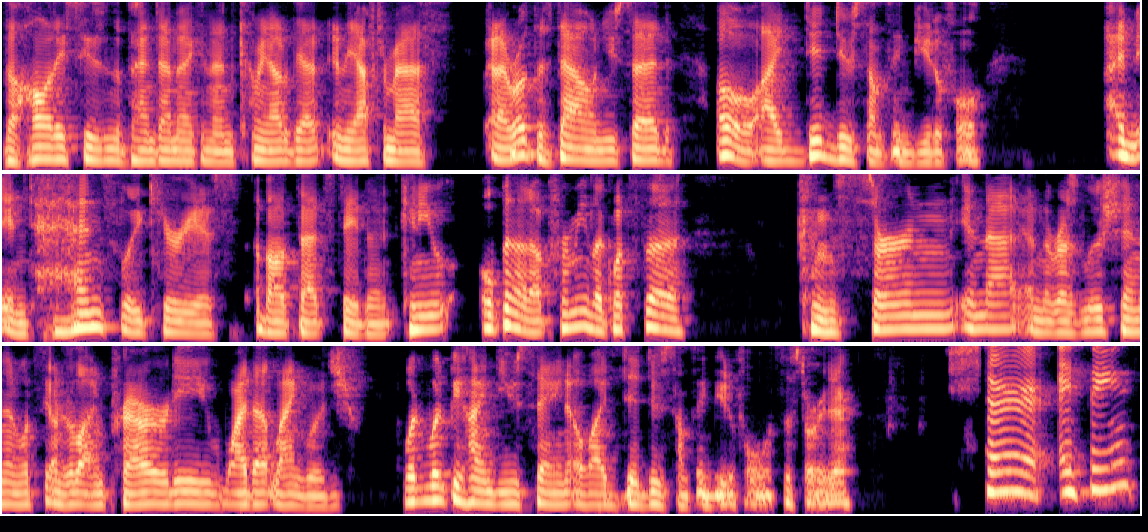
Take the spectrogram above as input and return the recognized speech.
the holiday season, the pandemic, and then coming out of that in the aftermath, and I wrote this down, you said, Oh, I did do something beautiful. I'm intensely curious about that statement. Can you open that up for me? Like, what's the concern in that and the resolution, and what's the underlying priority? Why that language? What went behind you saying, Oh, I did do something beautiful? What's the story there? Sure. I think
